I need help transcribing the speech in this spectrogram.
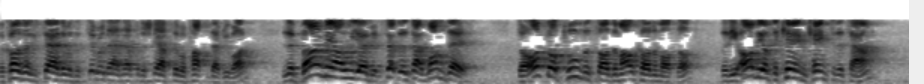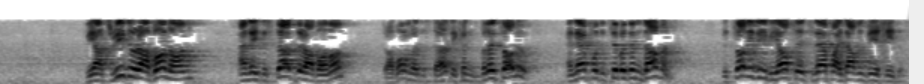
because as we said, there was a tzibur there, and therefore the shliach tzibur passed everyone. Lebar me'ahu yom, except there's that one day. The also pul masad the malcha that the army of the king came to the town. V'atridu rabbanon, and they disturbed the rabbanon. The rabbanon were disturbed; they couldn't tzalu, and therefore the tzibur didn't daven. The tzali did be yachid, so therefore I davened be yechidus.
